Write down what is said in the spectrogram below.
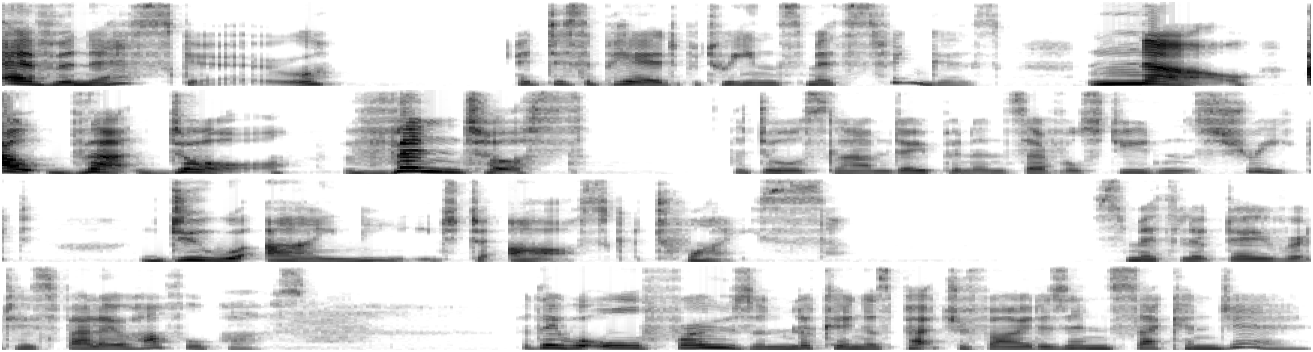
Evanesco. It disappeared between Smith's fingers. Now, out that door! Ventus! The door slammed open and several students shrieked. Do I need to ask twice? Smith looked over at his fellow Hufflepuffs, but they were all frozen, looking as petrified as in second year.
